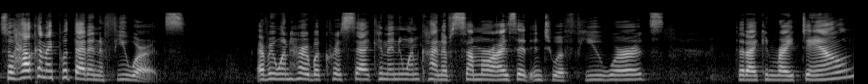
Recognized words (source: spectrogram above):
So how can I put that in a few words? Everyone heard what Chris said. Can anyone kind of summarize it into a few words that I can write down?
